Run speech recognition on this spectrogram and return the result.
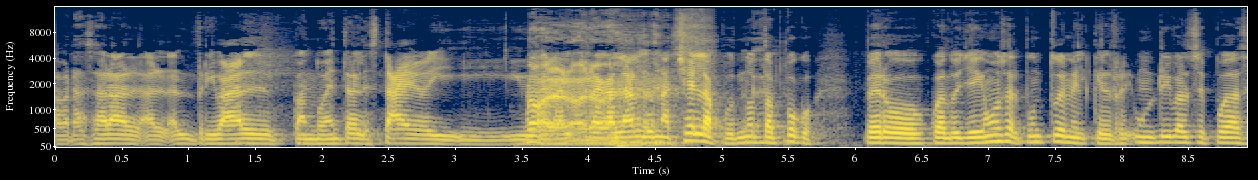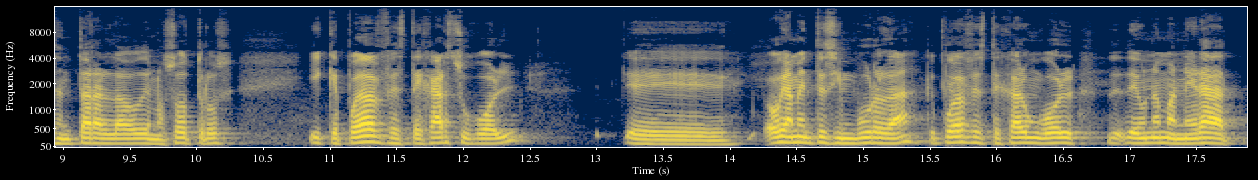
abrazar al, al, rival cuando entra al estadio y, regalarle una chela, pues no tampoco. Pero cuando lleguemos al punto en el que un rival se pueda sentar al lado de nosotros y que pueda festejar su gol, eh, obviamente sin burla, que pueda festejar un gol de, una manera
